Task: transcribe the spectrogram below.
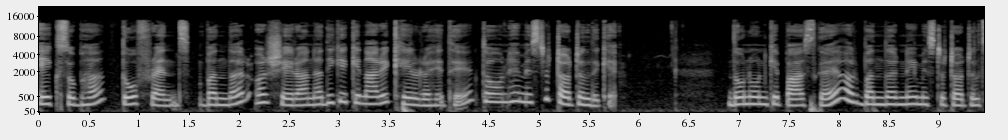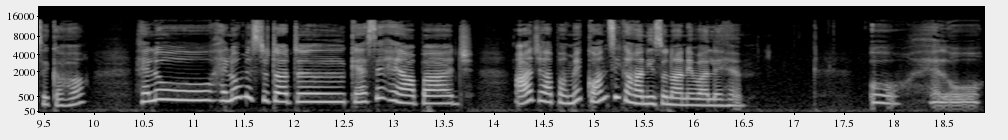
एक सुबह दो फ्रेंड्स बंदर और शेरा नदी के किनारे खेल रहे थे तो उन्हें मिस्टर टर्टल दिखे। दोनों उनके पास गए और बंदर ने मिस्टर टर्टल से कहा, हेलो हेलो मिस्टर टर्टल, कैसे हैं आप आज? आज आप हमें कौन सी कहानी सुनाने वाले हैं? ओह, हेलो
